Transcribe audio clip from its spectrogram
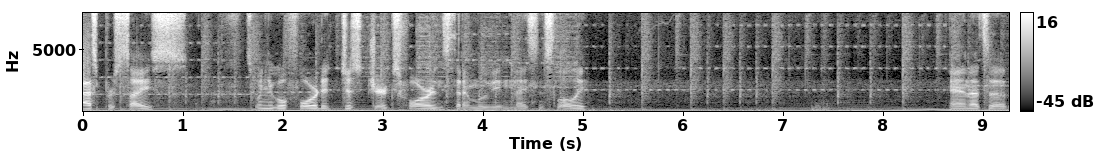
as precise. So when you go forward it just jerks forward instead of moving nice and slowly. And that's a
